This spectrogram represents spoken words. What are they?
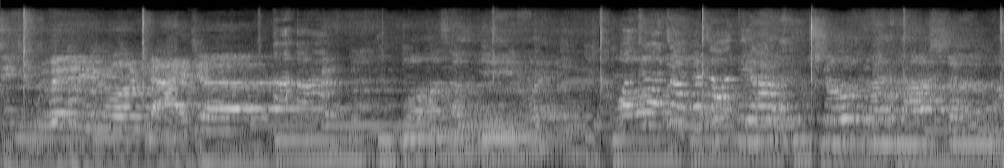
静为我开着。我曾以为我这找不着调了。守在他身旁，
